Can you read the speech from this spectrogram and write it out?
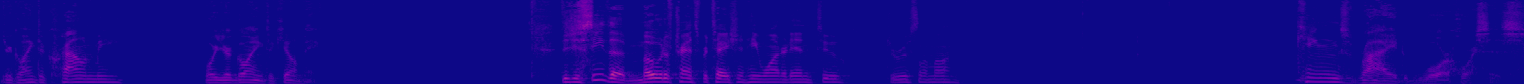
You're going to crown me or you're going to kill me. Did you see the mode of transportation he wandered into Jerusalem on? Kings ride war horses.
